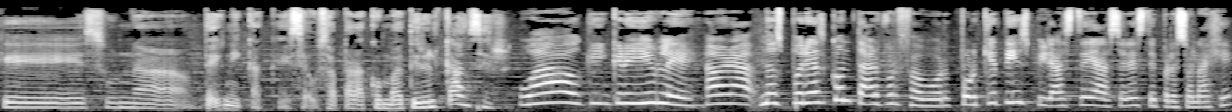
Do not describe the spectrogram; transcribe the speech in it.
que es una técnica que se usa para combatir el cáncer. ¡Wow! ¡Qué increíble! Ahora, ¿nos podrías contar, por favor, por qué te inspiraste a hacer este personaje?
